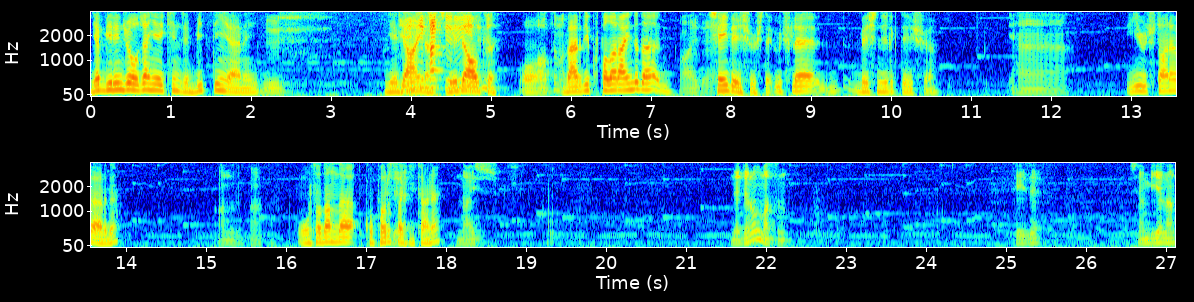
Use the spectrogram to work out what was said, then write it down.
Ya birinci olacaksın ya ikinci. Bittin yani. Üf. 7 Birinci aynen. kaç veriyor? 7 Yedi 6. O Altı mı? verdiği kupalar aynı da Vay be. şey değişiyor işte. 3 ile 5.lik değişiyor. He. İyi 3 tane verdi. Anladım kanka. Ortadan da koparırsak Güzel. bir tane. Nice. Neden olmasın? Teyze. Sen bir ye lan.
